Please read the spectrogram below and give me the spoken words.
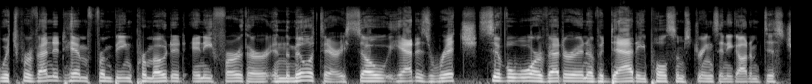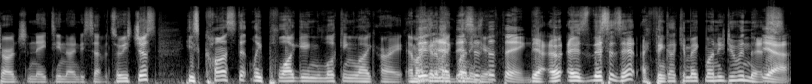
Which prevented him from being promoted any further in the military. So he had his rich Civil War veteran of a daddy pull some strings and he got him discharged in 1897. So he's just, he's constantly plugging, looking like, all right, am I going to make and this is the thing. Yeah, uh, is, this is it. I think I can make money doing this. Yeah.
